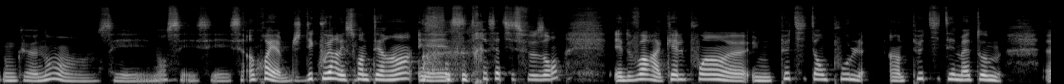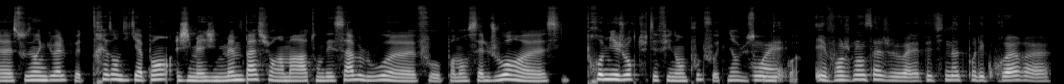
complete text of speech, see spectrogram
Donc euh, non, c'est non, c'est c'est c'est incroyable. J'ai découvert les soins de terrain et c'est très satisfaisant et de voir à quel point euh, une petite ampoule, un petit hématome euh, sous un gueule peut être très handicapant. J'imagine même pas sur un marathon des sables où faut pendant sept jours, si le premier jour tu t'es fait une ampoule, faut tenir jusqu'au bout quoi. Et franchement, ça, je, voilà, petite note pour les coureurs,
